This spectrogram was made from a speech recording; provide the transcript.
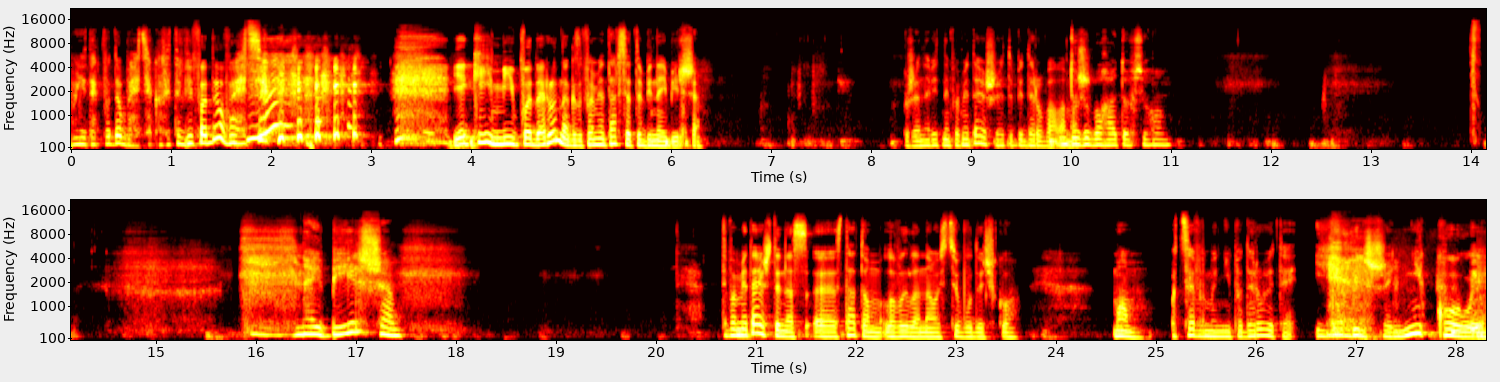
мені так подобається, коли тобі подобається. Який мій подарунок запам'ятався тобі найбільше? Боже, я навіть не пам'ятаю, що я тобі дарувала. Дуже багато всього. Найбільше. Ти пам'ятаєш, ти нас е, з татом ловила на ось цю будочку? Мам, оце ви мені подаруєте, і я більше ніколи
